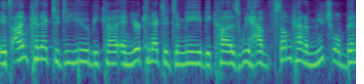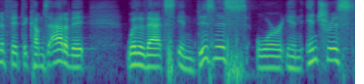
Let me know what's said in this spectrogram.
it's I'm connected to you because and you're connected to me because we have some kind of mutual benefit that comes out of it whether that's in business or in interest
